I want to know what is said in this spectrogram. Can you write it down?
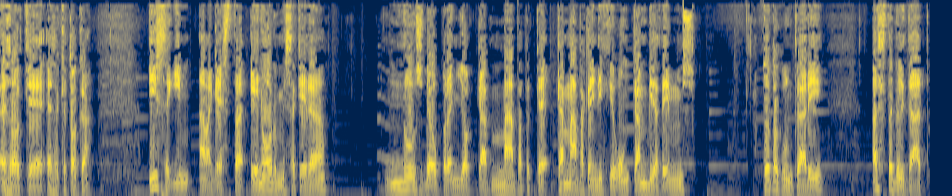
és, el que, és el que toca. I seguim amb aquesta enorme sequera no es veu per enlloc cap mapa, que, cap mapa que indiqui algun canvi de temps tot el contrari estabilitat,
